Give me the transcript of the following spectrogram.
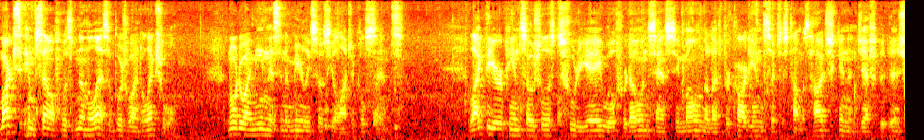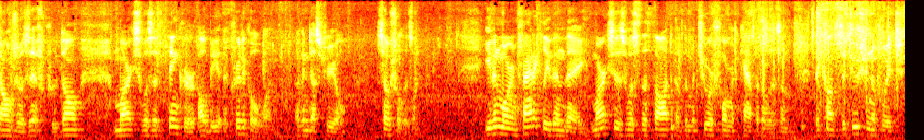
Marx himself was nonetheless a bourgeois intellectual. Nor do I mean this in a merely sociological sense. Like the European socialists Fourier, Wilfred Owen, Saint-Simon, the left Ricardians such as Thomas Hodgskin and uh, Jean-Joseph Proudhon, Marx was a thinker, albeit a critical one, of industrial socialism. Even more emphatically than they, Marx's was the thought of the mature form of capitalism, the constitution of which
